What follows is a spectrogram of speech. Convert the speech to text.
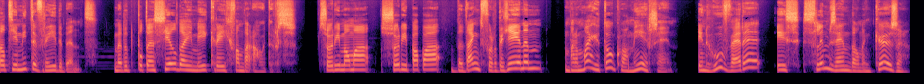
Dat je niet tevreden bent met het potentieel dat je meekreeg van de ouders. Sorry mama, sorry papa, bedankt voor de genen, maar mag het ook wat meer zijn? In hoeverre is slim zijn dan een keuze?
